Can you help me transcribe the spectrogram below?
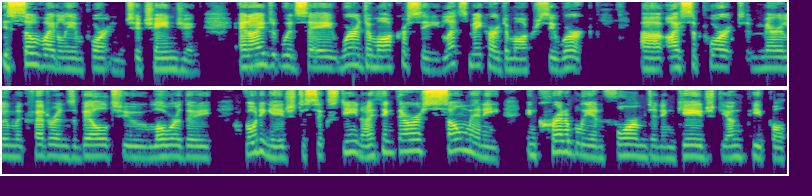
is so vitally important to changing. And I would say we're a democracy. Let's make our democracy work. Uh, I support Marilou McPhedran's bill to lower the voting age to 16. I think there are so many incredibly informed and engaged young people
